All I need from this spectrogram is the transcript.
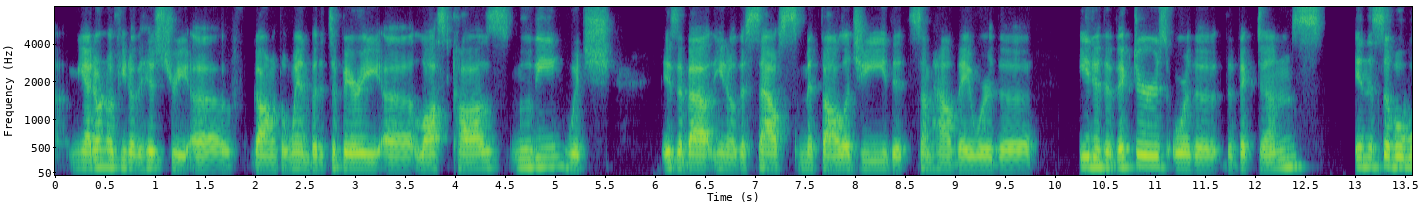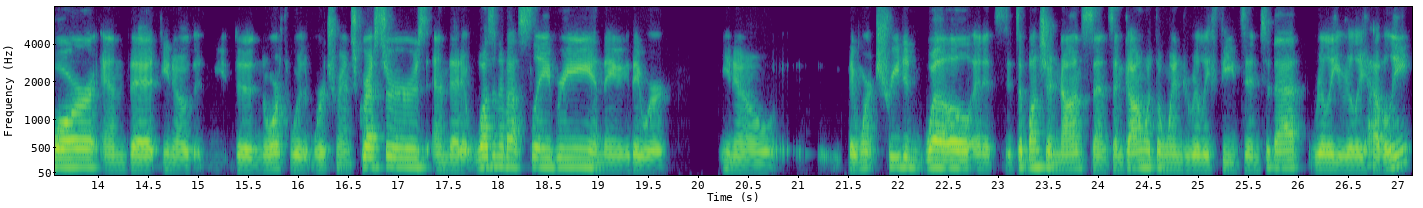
i mean i don't know if you know the history of gone with the wind but it's a very uh, lost cause movie which is about you know the south's mythology that somehow they were the either the victors or the the victims in the Civil War, and that you know the, the North were, were transgressors, and that it wasn't about slavery, and they they were, you know, they weren't treated well, and it's it's a bunch of nonsense. And Gone with the Wind really feeds into that really really heavily.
